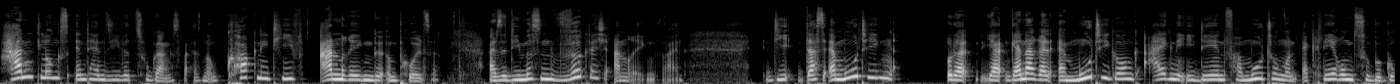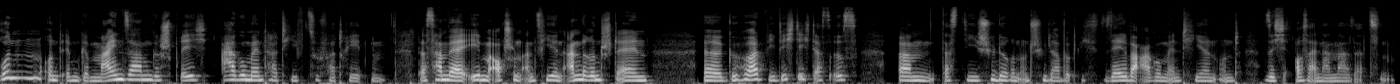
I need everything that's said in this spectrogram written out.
handlungsintensive Zugangsweisen und kognitiv anregende Impulse. Also die müssen wirklich anregend sein. Die, das Ermutigen oder ja generell Ermutigung, eigene Ideen, Vermutungen und Erklärungen zu begründen und im gemeinsamen Gespräch argumentativ zu vertreten. Das haben wir ja eben auch schon an vielen anderen Stellen äh, gehört, wie wichtig das ist, ähm, dass die Schülerinnen und Schüler wirklich selber argumentieren und sich auseinandersetzen.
